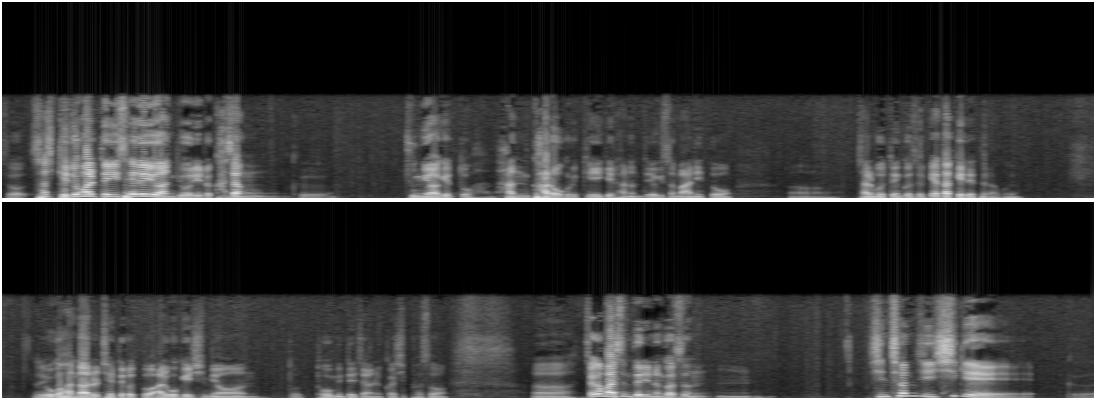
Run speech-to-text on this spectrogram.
그래서 사실 개종할 때 이 세례 요한 교리를 가장 그 중요하게 또 한 가로 그렇게 얘기를 하는데 여기서 많이 또 어, 잘못된 것을 깨닫게 되더라고요. 그래서 요거 하나를 제대로 또 알고 계시면 또 도움이 되지 않을까 싶어서 어, 제가 말씀드리는 것은 음, 신천지 시계 그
